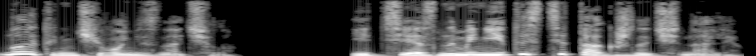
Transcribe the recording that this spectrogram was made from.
Но это ничего не значило. И те знаменитости также начинали.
